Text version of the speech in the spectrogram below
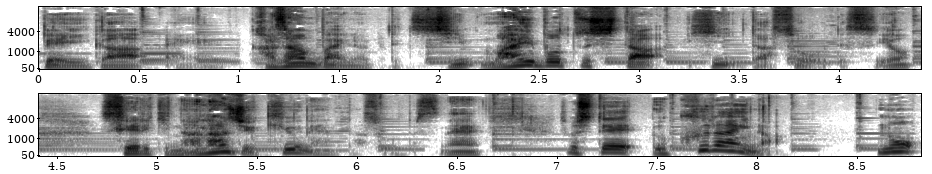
ペイが、えー、火山灰によって埋没した日だそうですよ。西暦79年だそうですね。そして、ウクライナの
